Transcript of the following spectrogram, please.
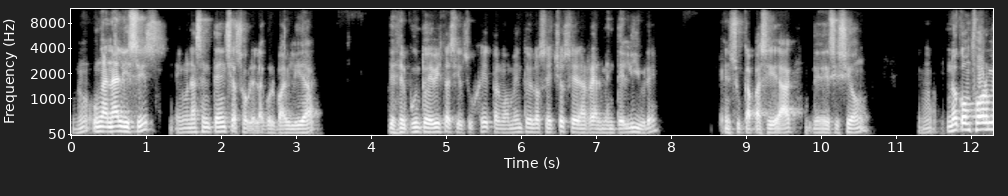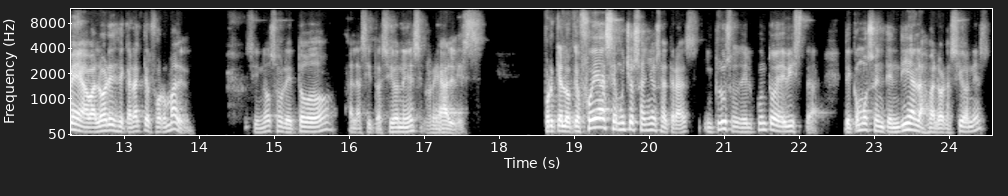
un análisis en una sentencia sobre la culpabilidad desde el punto de vista si el sujeto al momento de los hechos era realmente libre en su capacidad de decisión ¿no? conforme a valores de carácter formal, sino sobre todo a las situaciones reales. Porque lo que fue hace muchos años atrás, incluso desde el punto de vista de cómo se entendían las valoraciones,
